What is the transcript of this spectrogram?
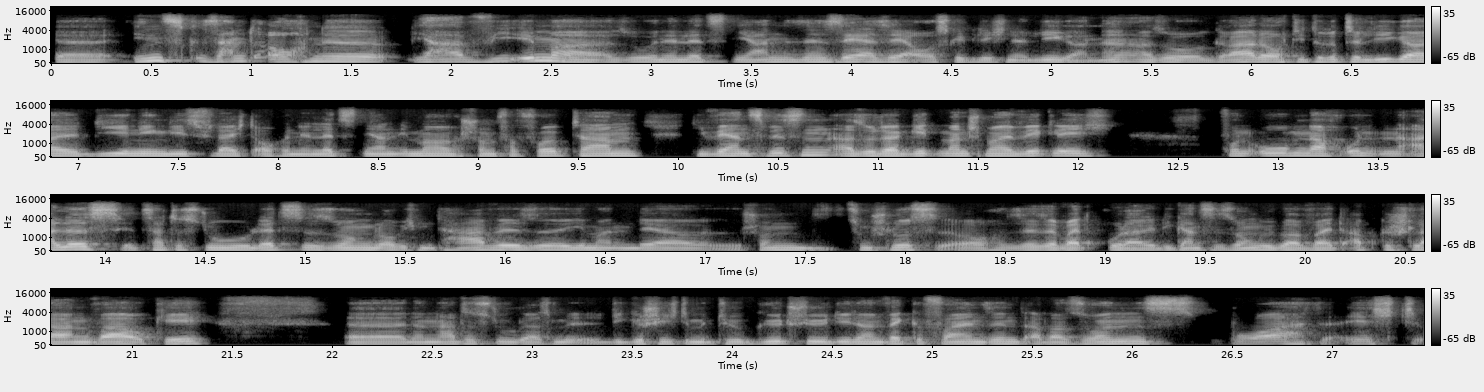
Äh, insgesamt auch eine, ja, wie immer, so in den letzten Jahren eine sehr, sehr ausgeglichene Liga. Ne? Also gerade auch die dritte Liga, diejenigen, die es vielleicht auch in den letzten Jahren immer schon verfolgt haben, die werden es wissen. Also da geht manchmal wirklich von oben nach unten alles. Jetzt hattest du letzte Saison, glaube ich, mit Havelse jemanden, der schon zum Schluss auch sehr, sehr weit oder die ganze Saison über weit abgeschlagen war. Okay. Äh, dann hattest du das die Geschichte mit Türkgücü, die dann weggefallen sind. Aber sonst, boah, echt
